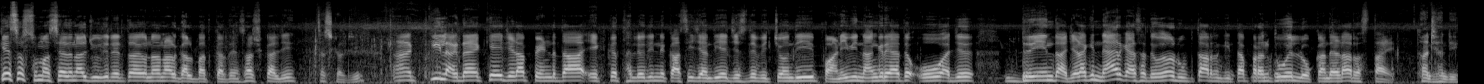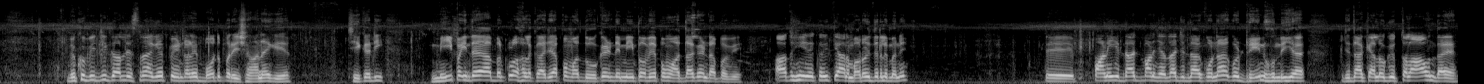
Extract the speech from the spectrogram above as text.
ਕਿਸ ਸਮੱਸਿਆ ਦੇ ਨਾਲ ਜੂਝ ਰਹੇ ਤਾਂ ਉਹਨਾਂ ਨਾਲ ਗੱਲਬਾਤ ਕਰਦੇ ਹਾਂ। ਸਤਿ ਸ਼੍ਰੀ ਅਕਾਲ ਜੀ। ਸਤਿ ਸ਼੍ਰੀ ਅਕਾਲ ਜੀ। ਕੀ ਲੱਗਦਾ ਹੈ ਕਿ ਜਿਹੜਾ ਪਿੰਡ ਦਾ ਇੱਕ ਥੱਲੇ ਦੀ ਨਿਕਾਸੀ ਜਾਂਦੀ ਹੈ ਜਿਸ ਦੇ ਵਿੱਚੋਂ ਦੀ ਪਾਣੀ ਵੀ ਲੰਘ ਰਿਹਾ ਤੇ ਉਹ ਅੱਜ ਡਰੇਨ ਦਾ ਜਿਹੜਾ ਕਿ ਨਹਿਰ ਕਹਿ ਸਕਦੇ ਉਹਦਾ ਰੂਪ ਧਾਰਨ ਕੀਤਾ ਪਰੰਤੂ ਇਹ ਲੋਕਾਂ ਦਾ ਜਿਹੜਾ ਰਸਤਾ ਹੈ। ਹਾਂਜੀ ਹਾਂਜੀ। ਵੇਖੋ ਵੀਰ ਜੀ ਗੱਲ ਇਸ ਤਰ੍ਹਾਂ ਹੈਗੀ ਹੈ, ਪਿੰਡ ਵਾਲੇ ਬਹੁਤ ਪਰੇਸ਼ਾਨ ਹੈਗੇ ਆ। ਠੀਕ ਹੈ ਜੀ। ਮੀਂਹ ਪੈਂਦਾ ਆ ਬਿਲਕੁਲ ਹਲਕਾ ਜਿਹਾ ਭਾਵੇਂ 2 ਘੰਟੇ ਮੀਂਹ ਪਵੇ ਭਾਵੇਂ ਅੱਧਾ ਘੰਟਾ ਪਵੇ। ਆ ਤੁਸੀਂ ਇੱਕ ਵਾਰੀ ਧਿਆਨ ਮਾਰੋ ਇਧਰਲੇ ਬੰਨੇ। ਤੇ ਪਾਣੀ ਇਦਾਂ ਬਣ ਜਾਂਦਾ ਜਿੱਦਾਂ ਕੋਈ ਨਾ ਕੋਈ ਡਰੇਨ ਹੁੰਦੀ ਹੈ ਜਿੱਦਾਂ ਕਹਿ ਲਓ ਕਿ ਤਲਾਅ ਹੁੰਦਾ ਹੈ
